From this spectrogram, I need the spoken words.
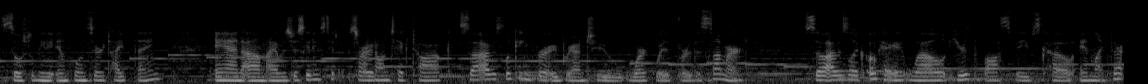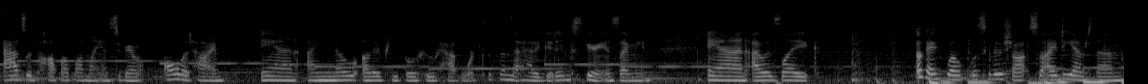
social media influencer type thing. And um, I was just getting st started on TikTok, so I was looking for a brand to work with for the summer. So I was like, okay, well, here's the Boss Babes Co. And like their ads would pop up on my Instagram all the time. And I know other people who have worked with them that had a good experience, I mean. And I was like, okay, well, let's give it a shot. So I DM'd them,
